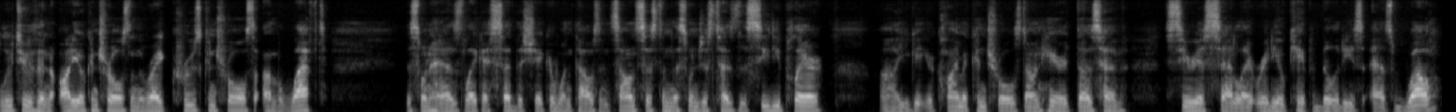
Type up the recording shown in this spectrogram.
Bluetooth and audio controls on the right, cruise controls on the left. This one has, like I said, the Shaker 1000 sound system. This one just has the CD player. Uh, you get your climate controls down here. It does have Sirius satellite radio capabilities as well.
